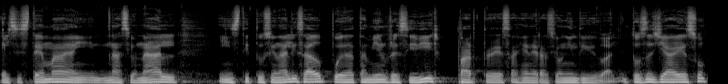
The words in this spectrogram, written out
el sistema nacional institucionalizado pueda también recibir parte de esa generación individual. Entonces ya eso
